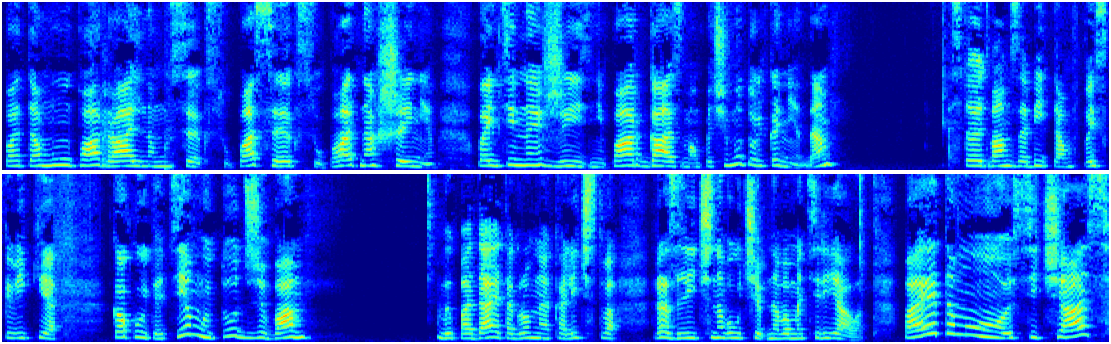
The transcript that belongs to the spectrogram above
по тому, по оральному сексу, по сексу, по отношениям по интимной жизни, по оргазмам, почему только нет, да? Стоит вам забить там в поисковике какую-то тему, и тут же вам выпадает огромное количество различного учебного материала. Поэтому сейчас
